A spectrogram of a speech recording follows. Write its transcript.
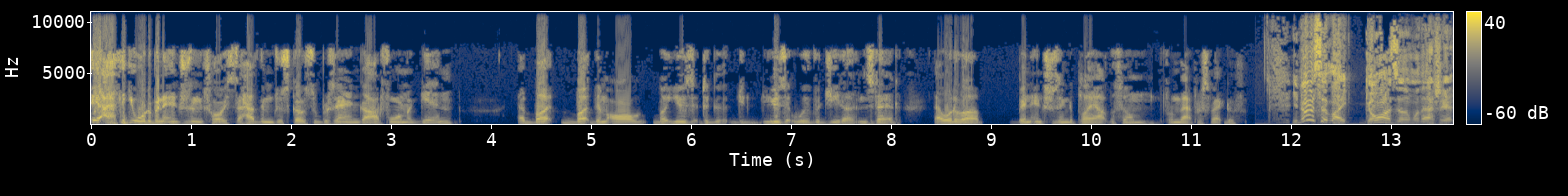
yeah, I think it would have been an interesting choice to have them just go Super Saiyan God form again, uh, but but them all but use it to use it with Vegeta instead. That would have uh, been interesting to play out the film from that perspective. You notice that like Gohan's the only one that actually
